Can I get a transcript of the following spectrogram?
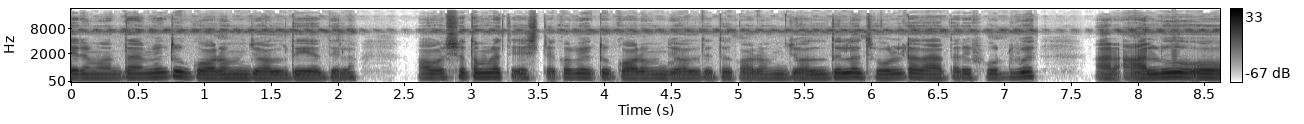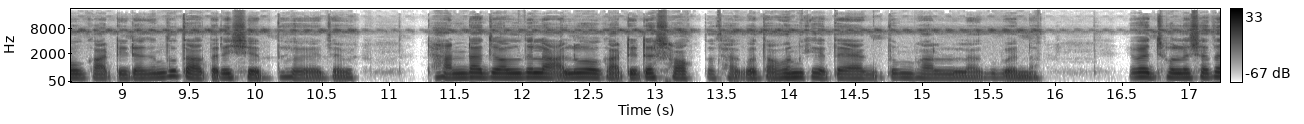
এর মধ্যে আমি একটু গরম জল দিয়ে দিলাম। অবশ্য তোমরা চেষ্টা করবে একটু গরম জল দিতে। গরম জল দিলে ঝোলটা তাড়াতাড়ি ফুটবে আর আলু ও কাটিটা কিন্তু তাড়াতাড়ি সেদ্ধ হয়ে যাবে। ঠান্ডা জল দিলে আলু ও কাটিটা শক্ত থাকবে, তখন খেতে একদম ভালো লাগবে না। এবার ঝোলের সাথে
